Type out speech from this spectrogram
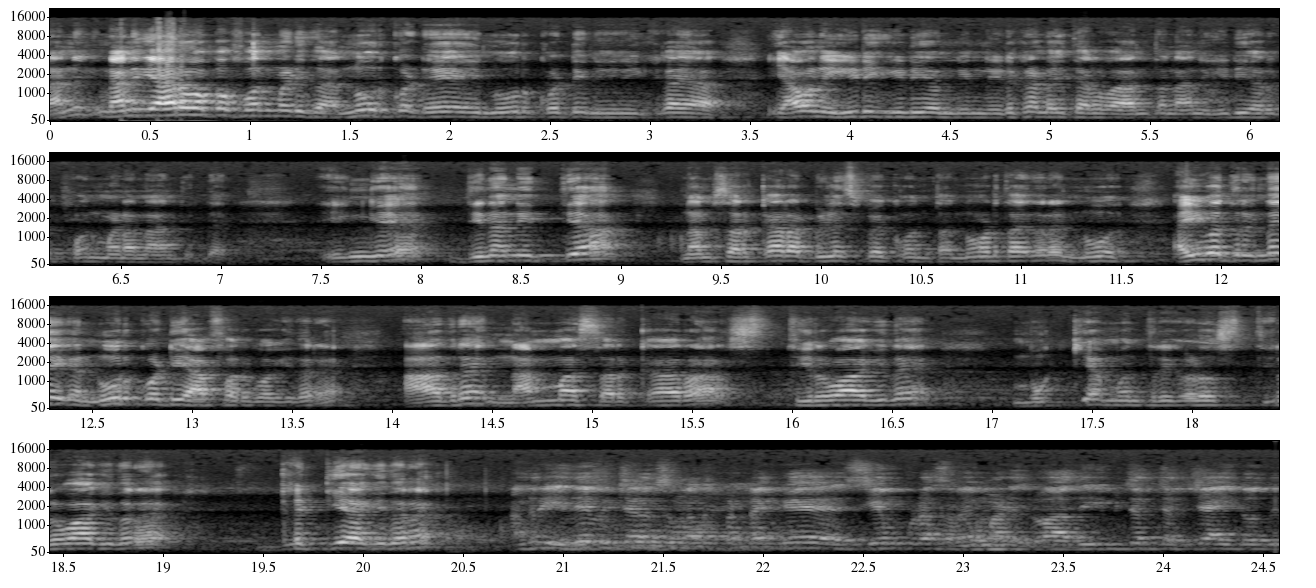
ನನಗೆ ನನಗೆ ಯಾರೋ ಒಬ್ಬ ಫೋನ್ ಮಾಡಿದ್ದ ನೂರು ಕೋಟಿ ಏ ನೂರು ಕೋಟಿ ನೀನು ಈಗ ಯಾವನ ಇಡಿ ಗಿಡಿ ನಿನ್ನ ಹಿಡ್ಕೊಂಡು ಐತಲ್ವಾ ಅಂತ ನಾನು ಇಡಿ ಅವ್ರಿಗೆ ಫೋನ್ ಮಾಡೋಣ ಅಂತಿದ್ದೆ. ಹಿಂಗೆ ದಿನನಿತ್ಯ ನಮ್ಮ ಸರ್ಕಾರ ಬೀಳಿಸ್ಬೇಕು ಅಂತ ನೋಡ್ತಾ ಇದ್ದಾರೆ ನೂ ಐವತ್ತರಿಂದ ಈಗ ನೂರು ಕೋಟಿ ಆಫರ್ಗೆ ಹೋಗಿದ್ದಾರೆ ಆದರೆ ನಮ್ಮ ಸರ್ಕಾರ ಸ್ಥಿರವಾಗಿದೆ. ಮುಖ್ಯಮಂತ್ರಿಗಳು ಸ್ಥಿರವಾಗಿದ್ದಾರೆ. ಗಟ್ಟಿಯಾಗಿದ್ದಾರೆ. ಅಂದ್ರೆ ಇದೇ ವಿಚಾರಕ್ಕೆ ಸಂಬಂಧಪಟ್ಟಂಗೆ ಸಿಎಂ ಕೂಡ ಸಭೆ ಮಾಡಿದ್ರು. ಅದು ಈ ವಿಚಾರ ಚರ್ಚೆ ಆಯ್ತು ಅಂತ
